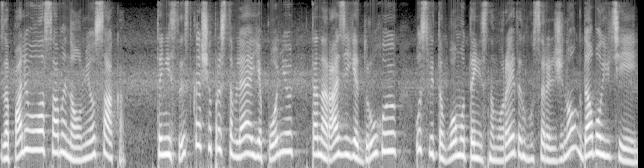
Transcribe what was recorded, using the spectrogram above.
запалювала саме Наомі Осака, тенісистка, що представляє Японію та наразі є другою у світовому тенісному рейтингу серед жінок WTA.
